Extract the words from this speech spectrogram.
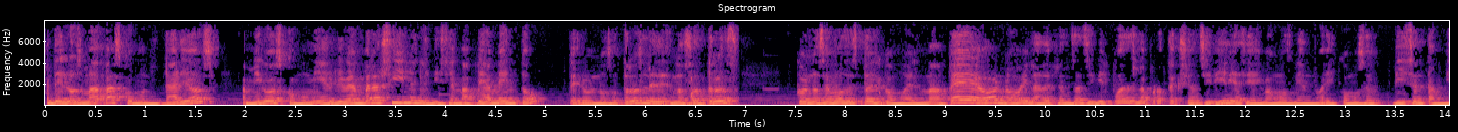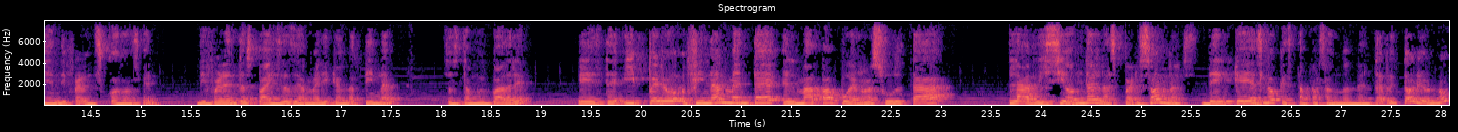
de los mapas comunitarios. Amigos como Miguel vive en Brasil, le dice mapeamento, pero nosotros, le, nosotros conocemos esto como el mapeo, ¿no? Y la defensa civil, pues es la protección civil, y así ahí vamos viendo ahí cómo se dicen también diferentes cosas en diferentes países de América Latina. Eso está muy padre. Este, y, pero finalmente el mapa pues resulta la visión de las personas, de qué es lo que está pasando en el territorio, ¿no?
